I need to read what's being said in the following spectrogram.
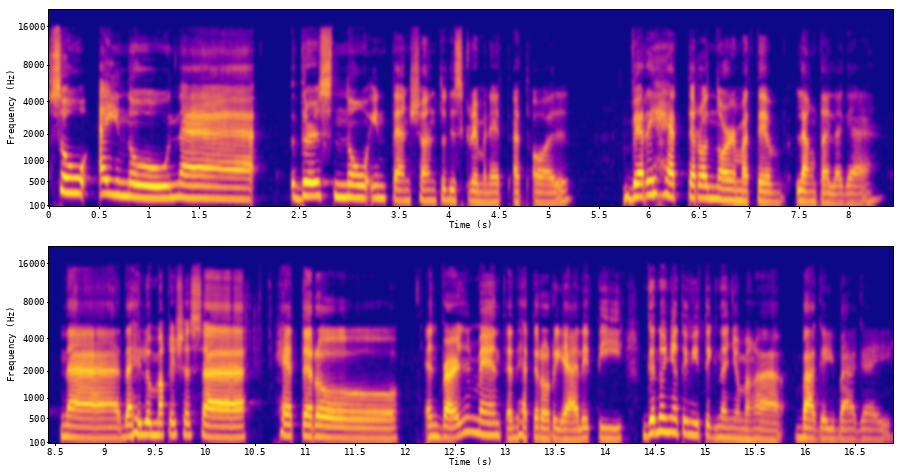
So, I know na there's no intention to discriminate at all. Very heteronormative lang talaga. Na dahil lumaki siya sa hetero environment and hetero reality, ganun niya tinitignan yung mga bagay-bagay.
